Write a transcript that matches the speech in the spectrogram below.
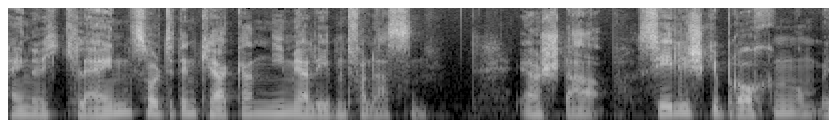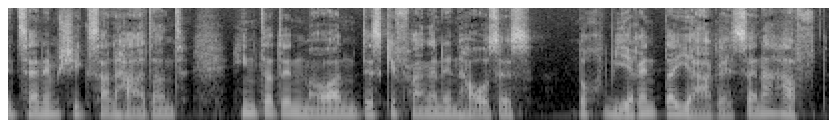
Heinrich Klein sollte den Kerker nie mehr lebend verlassen. Er starb, seelisch gebrochen und mit seinem Schicksal hadernd, hinter den Mauern des Gefangenenhauses, noch während der Jahre seiner Haft.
